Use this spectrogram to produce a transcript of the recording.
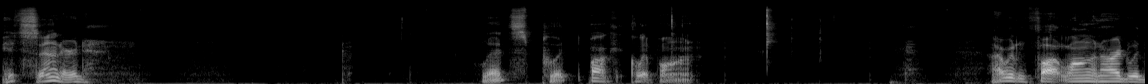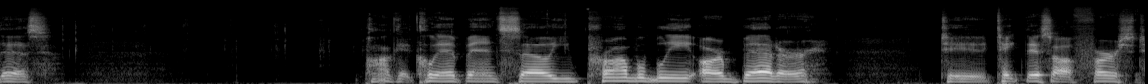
It's centered. Let's put the pocket clip on. I really fought long and hard with this pocket clip and so you probably are better to take this off first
